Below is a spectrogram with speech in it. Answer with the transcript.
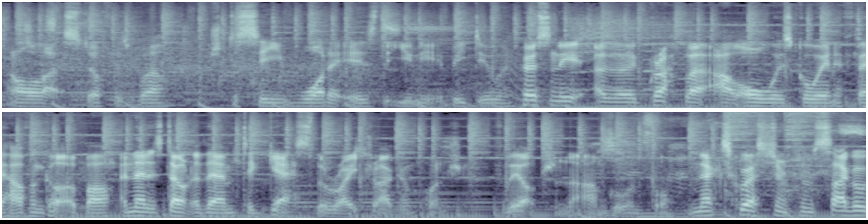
and all that stuff as well, just to see what it is that you need to be doing. Personally, as a grappler, I'll always go in if they haven't got a bar, and then it's down to them to guess the right Dragon Punch for the option that I'm going for. Next question from Sago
